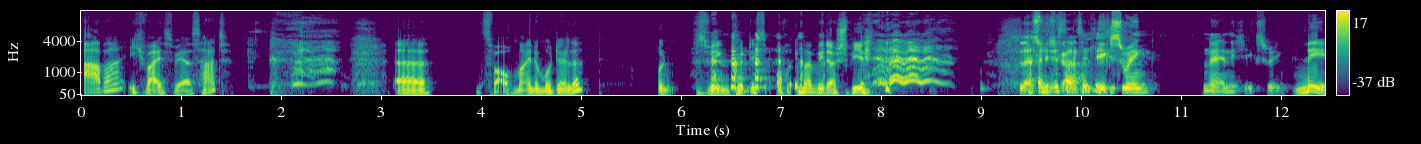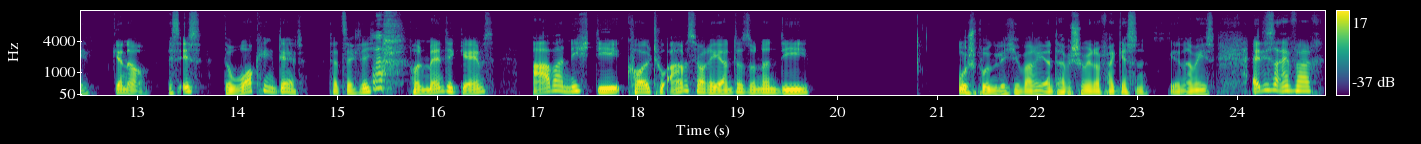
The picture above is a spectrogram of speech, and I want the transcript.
aber ich weiß, wer es hat. äh, und zwar auch meine Modelle. Und deswegen könnte ich es auch immer wieder spielen. Lass mich raten, X-Wing? Nee, nicht X-Wing. Nee, genau. Es ist The Walking Dead tatsächlich Ach. von Mantic Games, aber nicht die Call to Arms Variante, sondern die ursprüngliche Variante. Habe ich schon wieder vergessen, wie der Name hieß. Es ist einfach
